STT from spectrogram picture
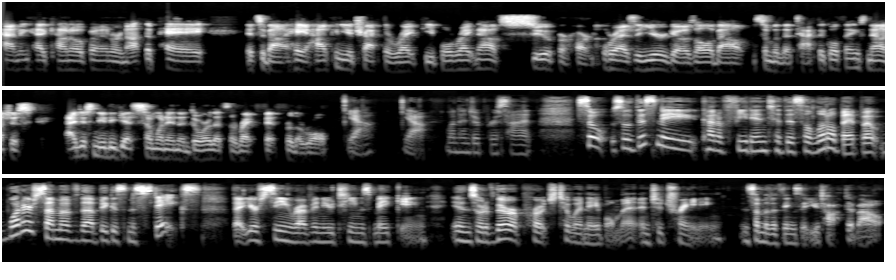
having headcount open or not the pay. It's about, hey, how can you attract the right people right now? It's super hard. Whereas a year ago is all about some of the tactical things. Now it's just I just need to get someone in the door that's the right fit for the role. Yeah. Yeah, 100%. So so this may kind of feed into this a little bit, but what are some of the biggest mistakes that you're seeing revenue teams making in sort of their approach to enablement and to training and some of the things that you talked about?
